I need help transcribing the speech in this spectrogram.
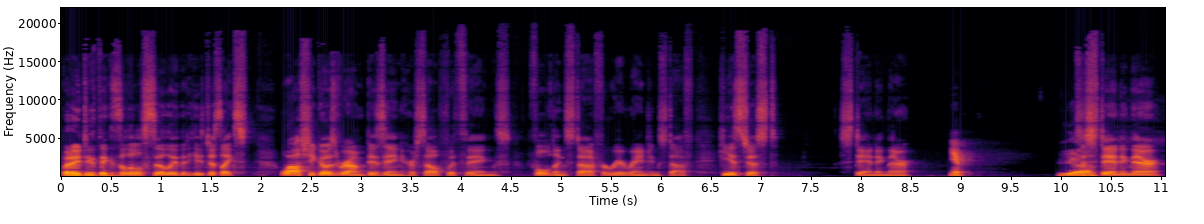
But I do think it's a little silly that he's just like, while she goes around busying herself with things, folding stuff or rearranging stuff, he is just standing there, Yep. Yeah. just standing there.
